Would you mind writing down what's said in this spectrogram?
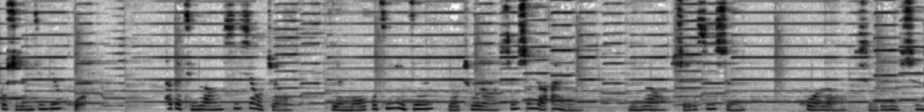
不食人间烟火。他对情郎嬉笑着，眼眸不经意间流出了深深的爱恋，迷了谁的心神，惑了谁的一生。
